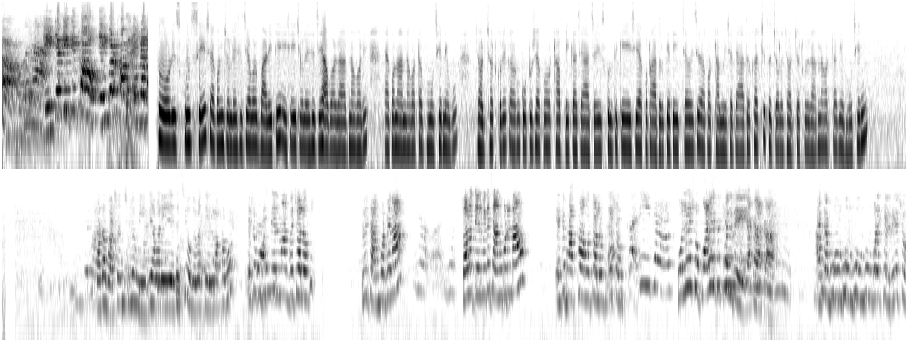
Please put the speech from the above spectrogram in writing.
এইটা কে কে খাও? এইবার খাবে তোমরা। তো ওর স্কুল শেষ এখন চলে এসেছি আবার বাড়িতে এসেই চলে এসেছি আবার রান্নাঘরে। এখন রান্নাঘরটা মুছে নেব ঝটঝট করে কারণ কুটুস এখন ওর ঠাম্মির কাছে আছে। স্কুল থেকে এসে এখন আদর খেতে ইচ্ছা হয়েছে এখন ঠাম্মির সাথে আদর খাচ্ছে তো চলো ঝটঝট করে রান্নাঘরটাকে মুছে নিই। কটা বাসন ছিল মেজে আবার এই এসেছি ওকে এবার তেল মাখাবো। এসো কুটুস তেল মাখবে চলো। তুমি চান করবে না? চলো তেল মেখে চান করে নাও। এসে ভাত খাওয়াবো চলো এসো। কোলে এসো পরে এসে খেলবে একা একা। আচ্ছা ভুম ভুম ভুম ভুম করে খেলবে এসো।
